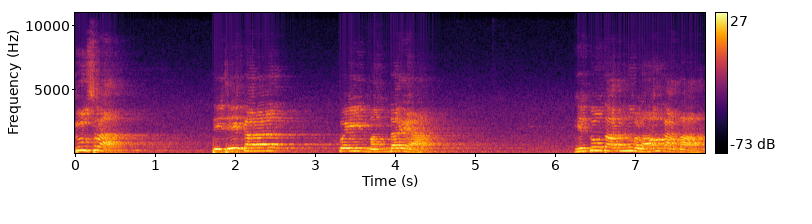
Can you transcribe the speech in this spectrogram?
ਦੂਸਰਾ, ਤੇ ਜੇਕਰ ਕੋਈ ਮੰਦਰ ਆ ਹਿੰਦੂ ਧਰਮ ਨੂੰ ਬਿਲੋਂਗ ਕਰਦਾ।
